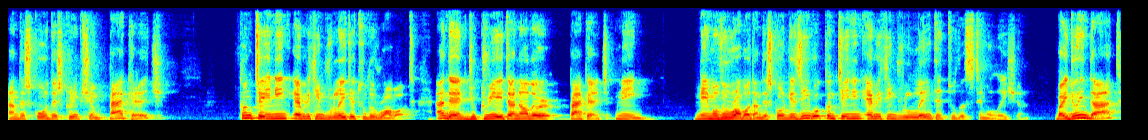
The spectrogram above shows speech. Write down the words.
underscore description package containing everything related to the robot. And then you create another package name, name of the robot underscore gazebo containing everything related to the simulation. By doing that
